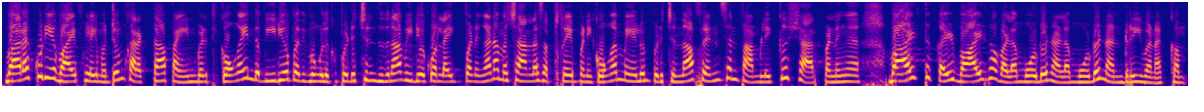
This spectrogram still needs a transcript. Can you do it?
வரக்கூடிய வாய்ப்புகளை மட்டும் கரெக்டாக பயன்படுத்திக்கோங்க. இந்த வீடியோ பதிவு உங்களுக்கு பிடிச்சிருந்ததுன்னா வீடியோக்கு ஒரு லைக் பண்ணுங்க. நம்ம சேனலை சப்ஸ்கிரைப் பண்ணிக்கோங்க. மேலும் பிடிச்சிருந்தா ஃப்ரெண்ட்ஸ் அண்ட் ஃபேமிலிக்கு ஷேர் பண்ணுங்க. வாழ்த்துக்கள். வாழ்க வளமோடு நலமோடு. நன்றி. வணக்கம்.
